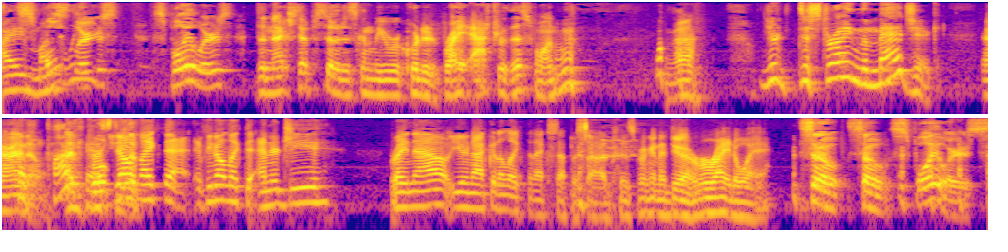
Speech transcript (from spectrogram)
bi-monthly? spoilers. Spoilers. The next episode is going to be recorded right after this one. yeah. You're destroying the magic. I know. I've broken If you don't the- like that, if you don't like the energy Right now, you're not going to like the next episode because we're going to do it right away. So, so spoilers.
